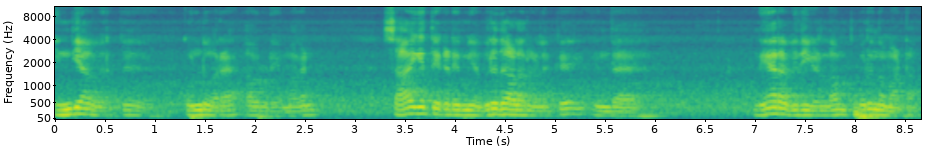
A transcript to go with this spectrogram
இந்தியாவிற்கு கொண்டு வர அவருடைய மகன் சாகித்ய அகாடமி விருதாளர்களுக்கு இந்த நேர விதிகள்லாம் பொருந்த மாட்டான்.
